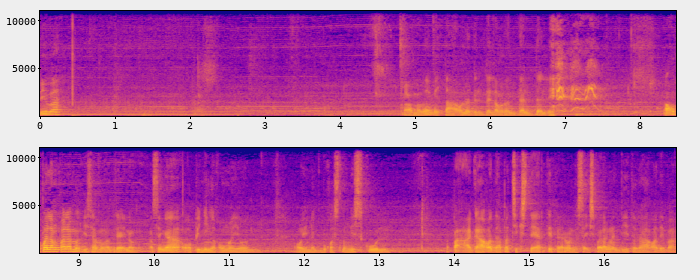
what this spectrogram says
di ba? Ah, mamaya may tao na daldal ako ng daldal eh. ako pa lang pala mag-isa mga dre, no? Kasi nga, opening ako ngayon. Ako yung nagbukas ng school. Napaaga ako, dapat 6.30, pero nasa 6 pa lang, nandito na ako, di ba?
